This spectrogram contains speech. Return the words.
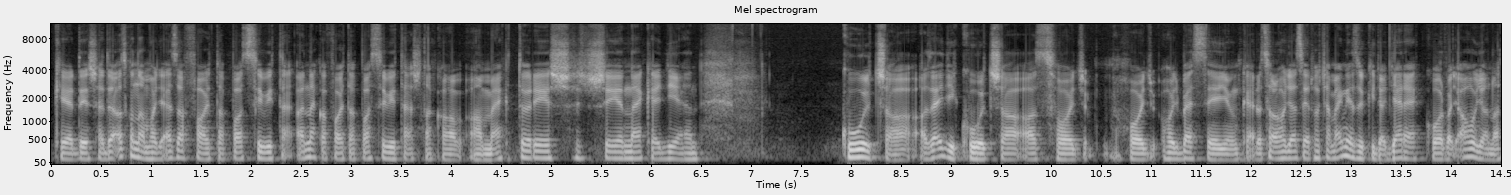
kérdésre, de azt gondolom, hogy ez a fajta passzivitás, ennek a fajta passzivitásnak a, a megtörésének egy ilyen kulcsa, az egyik kulcsa az, hogy, hogy, hogy beszéljünk erről. Szóval, hogy azért, hogyha megnézzük így a gyerekkor, vagy ahogyan a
